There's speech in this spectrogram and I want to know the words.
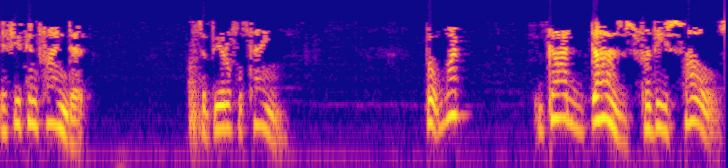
If you can find it, it's a beautiful thing. But what God does for these souls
